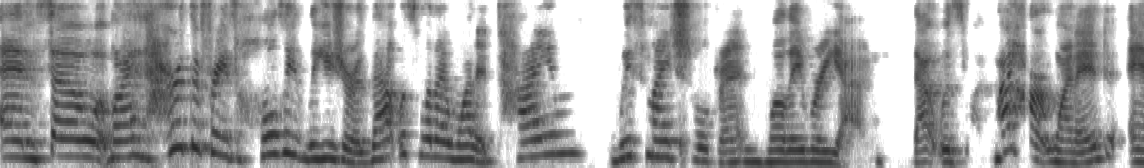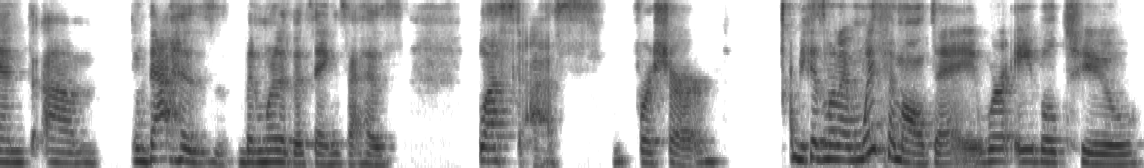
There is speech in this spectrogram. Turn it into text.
And so when I heard the phrase holy leisure, that was what I wanted time with my children while they were young. That was what my heart wanted. And um, that has been one of the things that has blessed us for sure because when I'm with them all day, we're able to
